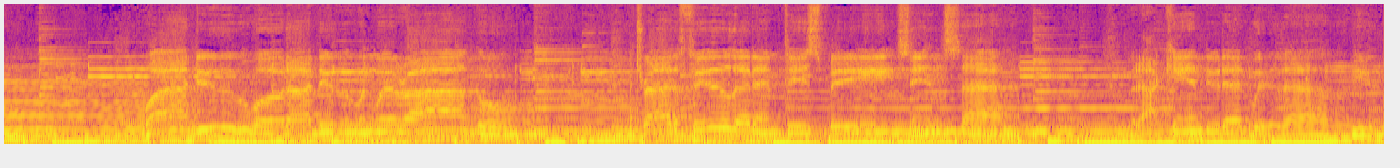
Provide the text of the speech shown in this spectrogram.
to fill that empty space inside, but I can't do that without you.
